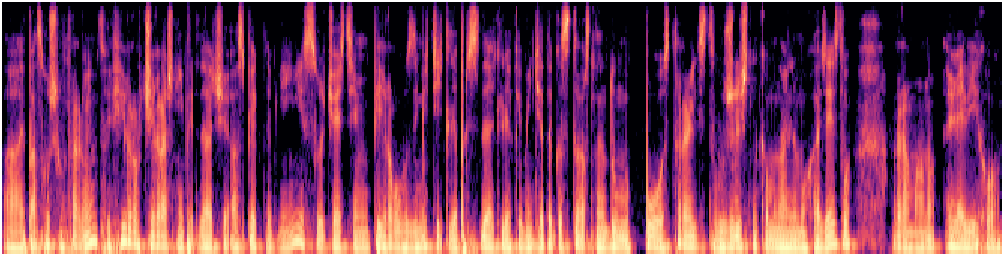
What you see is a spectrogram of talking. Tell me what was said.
э, и послушаем фрагмент эфира вчерашней передачи «Аспекты мнений» с участием первого заместителя председателя Комитета Государственной Думы по строительству и жилищно-коммунальному хозяйству Роману Лявихову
